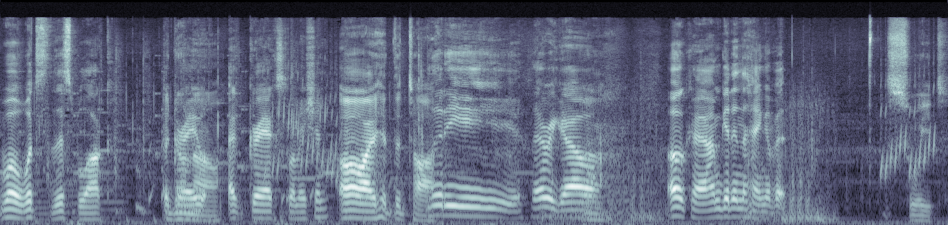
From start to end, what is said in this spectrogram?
Whoa, what's this block? I A don't gray, know. a gray exclamation. Oh, I hit the top. Liddy, there we go. Okay, I'm getting the hang of it. Sweet.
